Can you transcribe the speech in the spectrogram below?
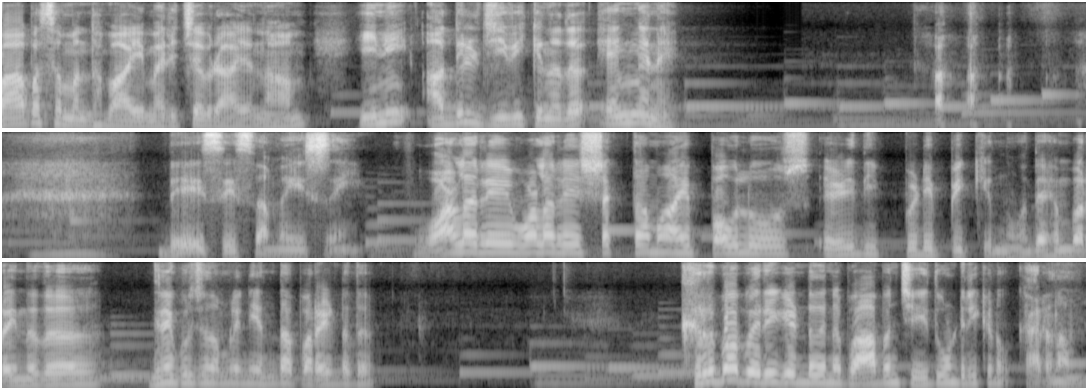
പാപസംബന്ധമായി മരിച്ചവരായ നാം ഇനി അതിൽ ജീവിക്കുന്നത് എങ്ങനെ ദിസ് ഈസ് അമേസിങ് വളരെ വളരെ ശക്തമായി പൗലോസ് എഴുതി പിടിപ്പിക്കുന്നു. അദ്ദേഹം പറയുന്നത് ഇതിനെക്കുറിച്ച് നമ്മൾ ഇനി എന്താ പറയേണ്ടത്? കൃപ പെരുകേണ്ടതിന് പാപം ചെയ്തുകൊണ്ടിരിക്കണം. കാരണം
